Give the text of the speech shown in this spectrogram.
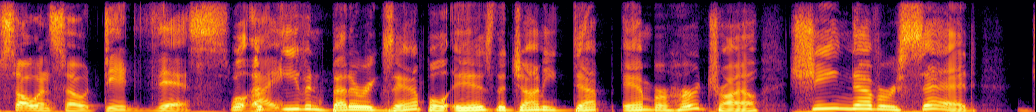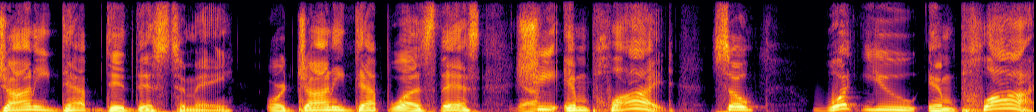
so and so did this, Well, right? an even better example is the Johnny Depp Amber Heard trial. She never said Johnny Depp did this to me or Johnny Depp was this. Yeah. She implied. So what you imply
